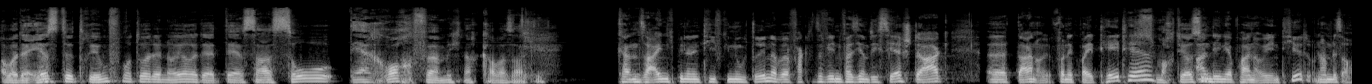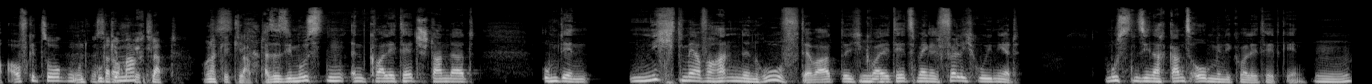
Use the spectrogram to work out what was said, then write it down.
Aber der erste Triumph-Motor, der neuere, der, der sah so, der roch förmlich nach Kawasaki. Kann sein, ich bin da nicht tief genug drin, aber Fakt ist auf jeden Fall, sie haben sich sehr stark äh, daran von der Qualität her Das macht ja an den Japanern orientiert und haben das auch aufgezogen und Das gut hat auch gemacht geklappt. und hat geklappt. Also sie mussten einen Qualitätsstandard um den nicht mehr vorhandenen Ruf, der war durch Mhm. Qualitätsmängel völlig ruiniert, mussten sie nach ganz oben in die Qualität gehen. Mhm.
